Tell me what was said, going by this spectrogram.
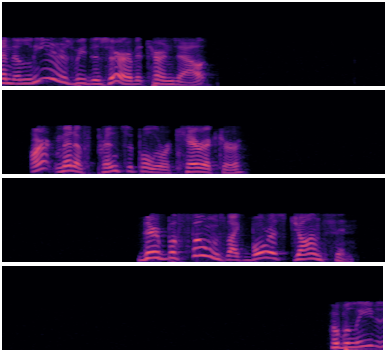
And the leaders we deserve, it turns out, aren't men of principle or character. They're buffoons like Boris Johnson, who believes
